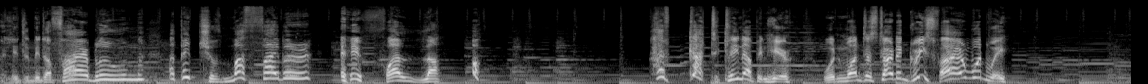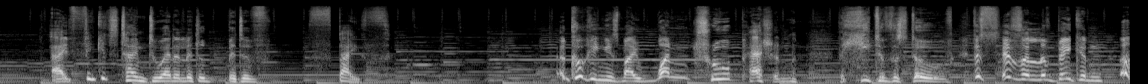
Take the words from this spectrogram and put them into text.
A little bit of fire bloom, a pinch of moth fiber, et voila! Oh. I've got to clean up in here. Wouldn't want to start a grease fire, would we? I think it's time to add a little bit of spice. Uh, cooking is my one true passion. The heat of the stove, the sizzle of bacon. Oh.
